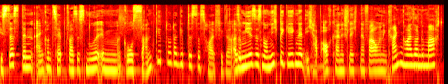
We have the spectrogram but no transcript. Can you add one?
Ist das denn ein Konzept, was es nur im Großsand gibt oder gibt es das häufiger? Also mir ist es noch nicht begegnet. Ich habe auch keine schlechten Erfahrungen in Krankenhäusern gemacht,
